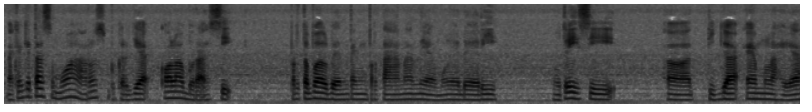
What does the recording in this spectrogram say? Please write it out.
Maka kita semua harus bekerja kolaborasi, pertebal benteng pertahanannya, mulai dari nutrisi, 3M eh, lah ya,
